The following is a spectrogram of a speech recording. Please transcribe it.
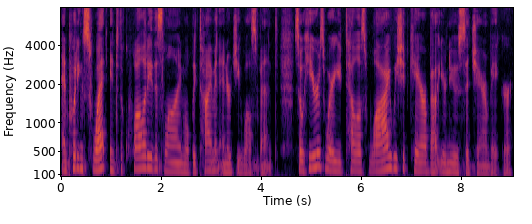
and putting sweat into the quality of this line will be time and energy well spent. So here's where you tell us why we should care about your news, said Sharon Baker,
